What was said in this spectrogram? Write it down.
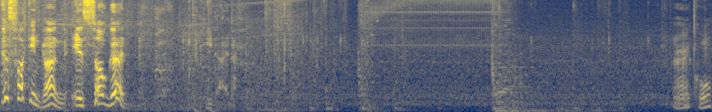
this fucking gun is so good. He died. Alright, cool.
